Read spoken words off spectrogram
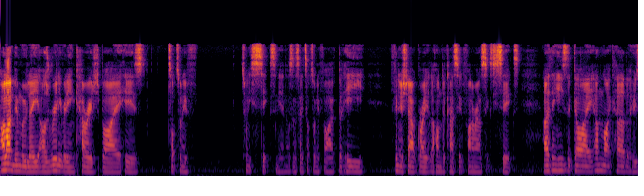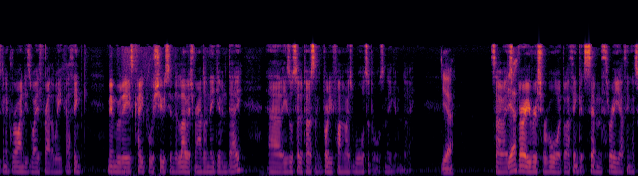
I like Min Woo Lee. I was really really encouraged by his top 20, 26 in the end. I was going to say top twenty five, but he finished out great at the Honda Classic, fun around sixty six. I think he's the guy, unlike Herbert, who's going to grind his way throughout the week. I think Min Woo Lee is capable of shooting the lowest round on any given day. Uh, he's also the person that can probably find the most water balls on any given day. Yeah. So it's Yeah. very risk reward, but I think at seven three, I think that's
